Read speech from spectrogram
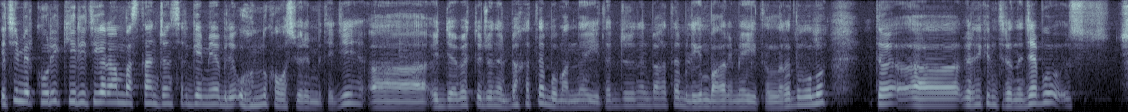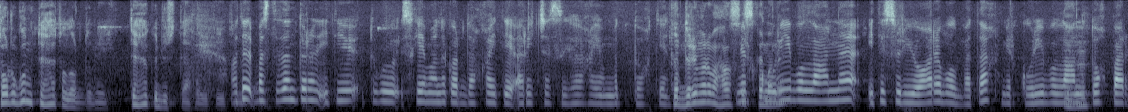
Эти Меркурий киритигер амбастан Джон Сергей мия биле ухунну когос өрөмбүт эди. Өйдөбөт жөн элбахата бу манна йитер жөн элбахата билген багар мия йитыллары да болу. Те верникин трена же бу соргун төһөт олорду ни. Төһө күдүстә хайти. Оте бастадан туран ити тугу схеманы көрдөх кайты арича сыга хаямбыт тохтен. Көрдөрүңөр ба халсыз Меркурий болланы ити сурьёгара болбатах, Меркурий болланы тох бар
